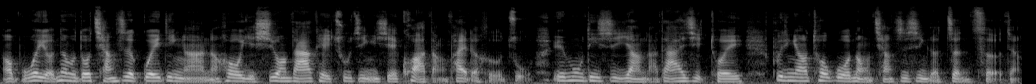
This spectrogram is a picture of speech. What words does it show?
哦，不会有那么多强制的规定啊。然后也希望大家可以促进一些跨党派的合作，因为目的是一样的，大家一起推，不一定要透过那种强制性的政策这样。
